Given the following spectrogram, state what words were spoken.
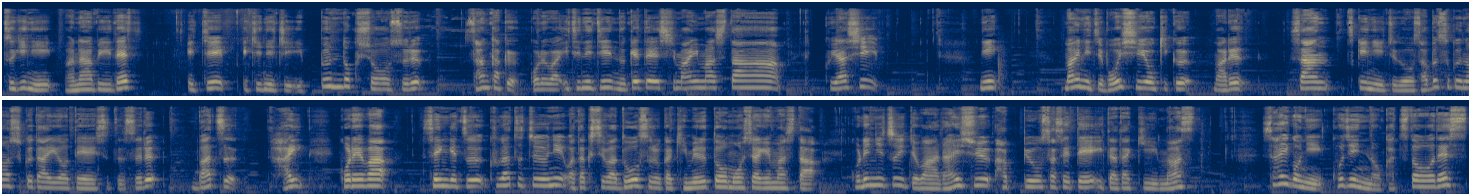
次に学びです。1、1日1分読書をする。三角。これは1日抜けてしまいました。悔しい。2、毎日 Voicy を聞く。丸。3、月に一度サブスクの宿題を提出する。×。はい。これは先月9月中に私はどうするか決めると申し上げました。これについては来週発表させていただきます。最後に個人の活動です。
